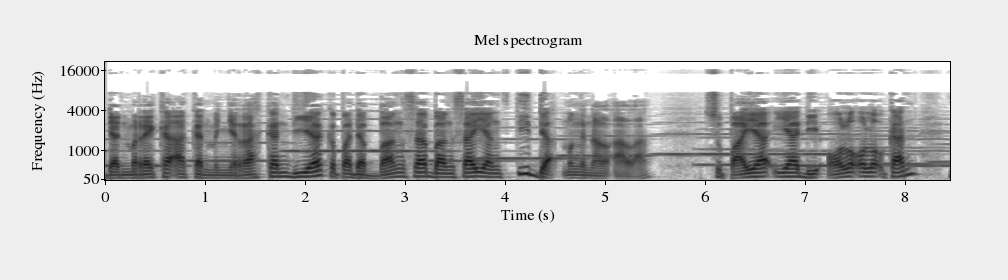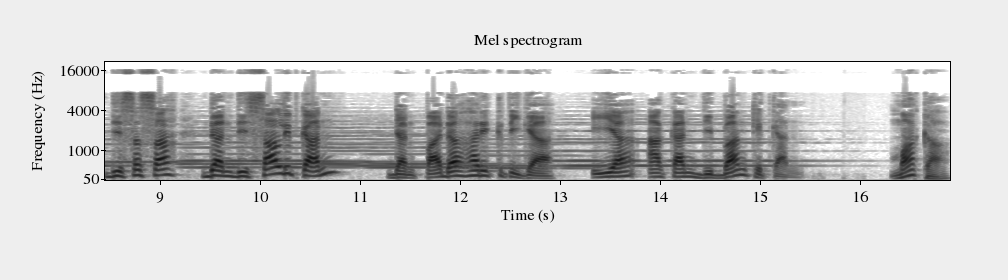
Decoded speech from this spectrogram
Dan mereka akan menyerahkan dia kepada bangsa-bangsa yang tidak mengenal Allah, supaya ia diolok-olokkan, disesah, dan disalibkan, dan pada hari ketiga ia akan dibangkitkan. Maka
